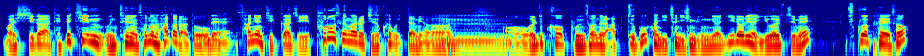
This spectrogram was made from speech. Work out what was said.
메시가 대표팀 은퇴는 선언하더라도 네. 4년 뒤까지 프로 생활을 지속하고 있다면 음... 어, 월드컵 본선을 앞두고 한 2026년 1월이나 2월쯤에 축구협회에서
